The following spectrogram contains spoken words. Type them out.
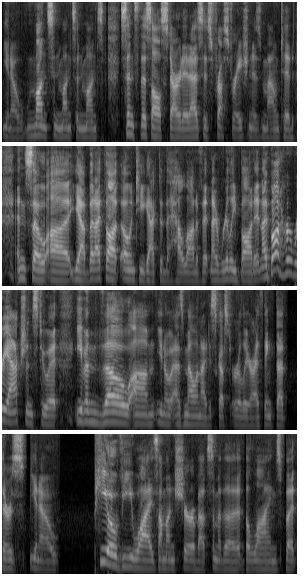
you know months and months and months since this all started as his frustration is mounted and so uh yeah but i thought owen teague acted the hell out of it and i really bought it and i bought her reactions to it even though um you know as mel and i discussed earlier i think that there's you know POV wise, I'm unsure about some of the the lines, but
